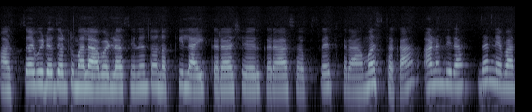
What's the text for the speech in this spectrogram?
आजचा व्हिडिओ जर तुम्हाला आवडला असेल ना तर नक्की लाईक करा शेअर करा सबस्क्राईब करा. मस्त का? आनंदी राहा धन्यवाद.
